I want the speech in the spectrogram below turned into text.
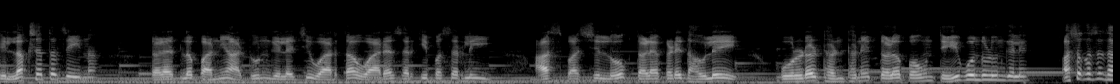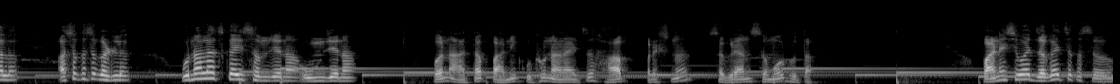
हे लक्षातच येईना. तळ्यातलं पाणी आटून गेल्याची वार्ता वाऱ्यासारखी पसरली. आसपासचे लोक तळ्याकडे धावले. कोरडं ठणठणीत तळ पाहून तेही गोंधळून गेले. असं कसं झालं? असं कसं घडलं? कुणालाच काही समजेना उमजेना. पण आता पाणी कुठून आणायचं हा प्रश्न सगळ्यांसमोर होता. पाण्याशिवाय जगायचं कसं?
